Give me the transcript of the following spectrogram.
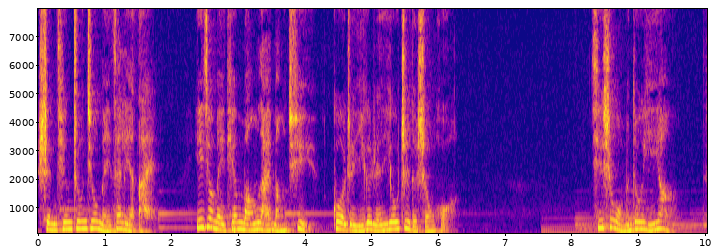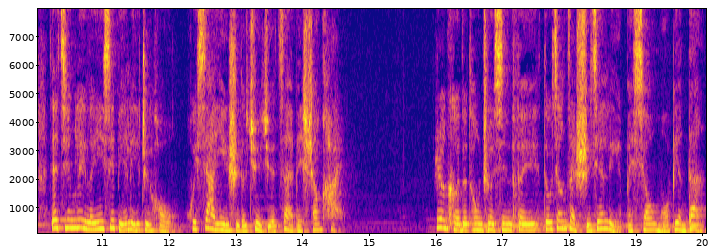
沈听终究没再恋爱，依旧每天忙来忙去，过着一个人优质的生活。其实，我们都一样。在经历了一些别离之后，会下意识的拒绝再被伤害。任何的痛彻心扉，都将在时间里被消磨变淡。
